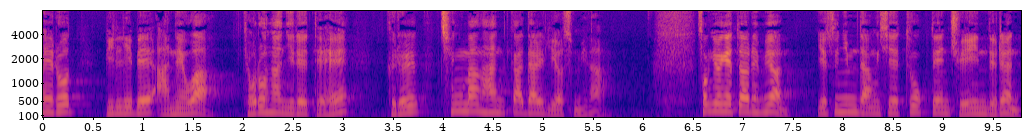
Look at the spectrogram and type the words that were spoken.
헤롯 빌립의 아내와 결혼한 일에 대해 그를 책망한 까닭이었습니다. 성경에 따르면 예수님 당시에 투옥된 죄인들은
